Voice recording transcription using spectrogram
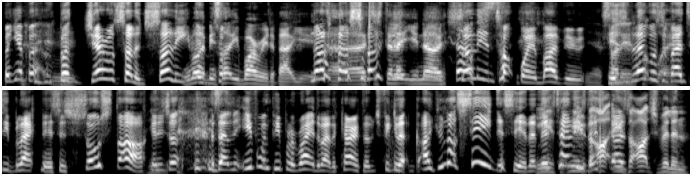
But yeah, but but Gerald Sully, Sully, He might be Top- slightly worried about you. No, no, uh, Sully, just to let you know. Sully and Top Boy, in my view, Yeah, his levels of anti-blackness is so stark, and it's just, that even when people are writing about the character, I'm just thinking, that, are you not seeing this here? That they're He's, telling he's you the, this he's the arch villain.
